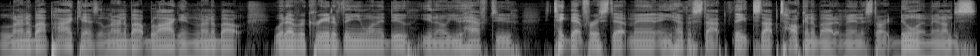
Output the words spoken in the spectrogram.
Learn about podcasting. Learn about blogging. Learn about whatever creative thing you want to do. You know, you have to take that first step, man, and you have to stop they stop talking about it, man, and start doing, man. I'm just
